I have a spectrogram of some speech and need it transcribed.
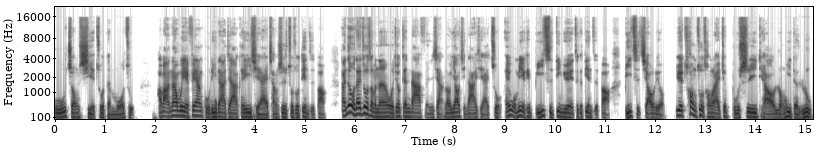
五种写作的模组，好不好？那我也非常鼓励大家可以一起来尝试做做电子报。反正我在做什么呢？我就跟大家分享，然后邀请大家一起来做。哎，我们也可以彼此订阅这个电子报，彼此交流。因为创作从来就不是一条容易的路，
